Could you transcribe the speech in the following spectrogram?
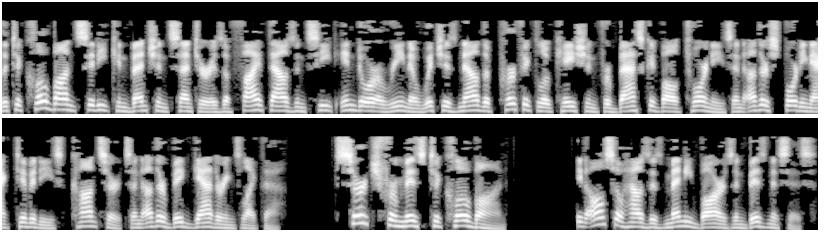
the Tacloban City Convention Center is a 5,000-seat indoor arena which is now the perfect location for basketball tourneys and other sporting activities, concerts and other big gatherings like the Search for Ms. Tacloban. It also houses many bars and businesses.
